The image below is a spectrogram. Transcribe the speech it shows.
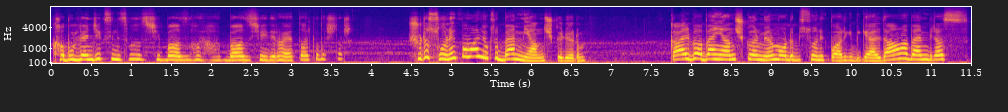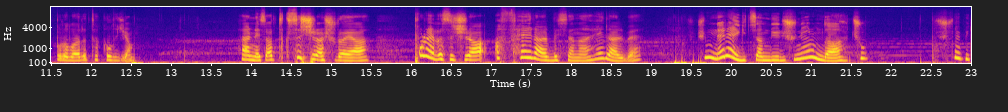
Kabulleneceksiniz bazı şey bazı bazı şeyleri hayatta arkadaşlar. Şurada Sonic mi var yoksa ben mi yanlış görüyorum? Galiba ben yanlış görmüyorum. Orada bir Sonic var gibi geldi ama ben biraz buralara takılacağım. Her neyse artık sıçra şuraya. Buraya sıçra. Af helal be sana helal be. Şimdi nereye gitsem diye düşünüyorum da. Çok şuraya bir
